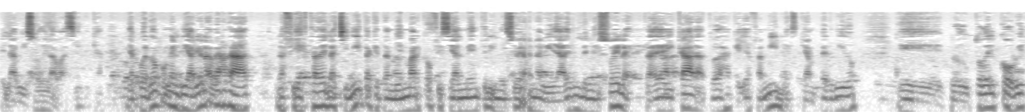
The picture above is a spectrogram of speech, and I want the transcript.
el aviso de la Basílica. De acuerdo con el diario La Verdad, la fiesta de la chinita, que también marca oficialmente el inicio de la Navidad en Venezuela, está dedicada a todas aquellas familias que han perdido eh, producto del COVID,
